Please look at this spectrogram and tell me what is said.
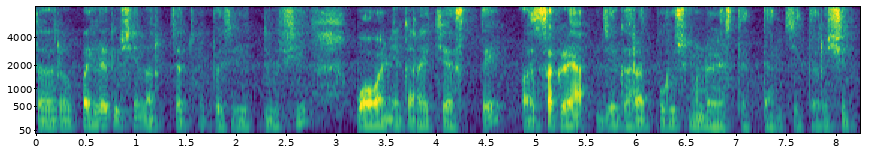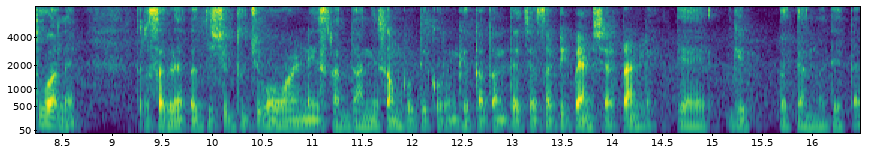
तर पहिल्या दिवशी नरक चतुर्दशी दिवशी ओवाळणी करायची असते. सगळ्या जे घरात पुरुष मंडळी असतात त्यांची. तर सिद्धू आलं आहे तर सगळ्यात आधी सिद्धूची ओवाळणी श्रद्धाने समृद्धी करून घेतात आणि त्याच्यासाठी पॅन्ट शर्ट आणले. ते गिफ्ट त्यांना देतात.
